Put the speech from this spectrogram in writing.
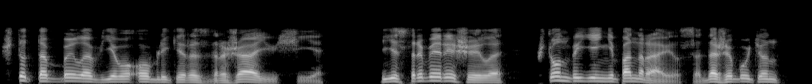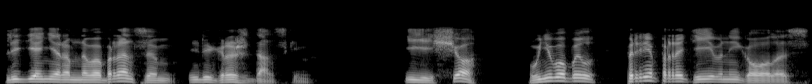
Что-то было в его облике раздражающее, и Естребей решила, что он бы ей не понравился, даже будь он легионером-новобранцем или гражданским. И еще у него был препротивный голос,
